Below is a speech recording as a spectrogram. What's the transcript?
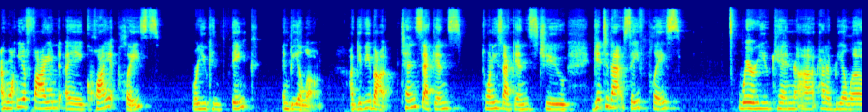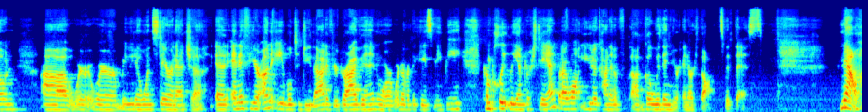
I want you to find a quiet place where you can think and be alone. I'll give you about 10 seconds, 20 seconds to get to that safe place where you can uh, kind of be alone, uh, where where maybe no one's staring at you. And, and if you're unable to do that, if you're driving or whatever the case may be, completely understand. But I want you to kind of uh, go within your inner thoughts with this. Now,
